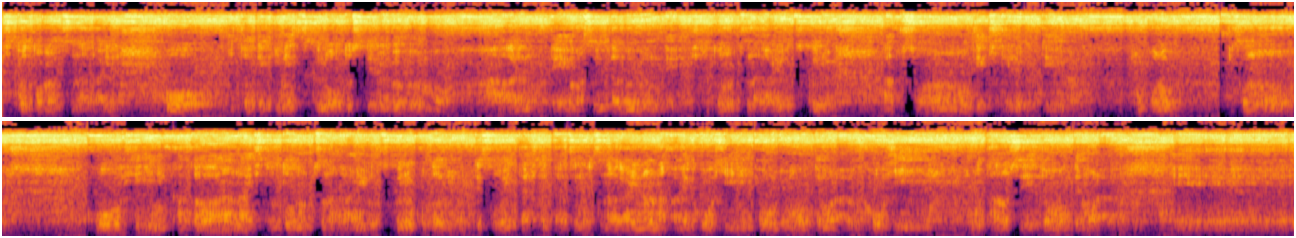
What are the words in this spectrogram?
人とのつながりを意図的に作ろうとしてる部分もあるので、まあ、そういった部分で人とのつながりを作るアクションもできてるっていうところそのコーヒーに関わらない人とのつながりを作ることによってそういった人たちのつながりの中でコーヒーに興味を持ってもらうコーヒーを楽しいと思ってもらう、え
